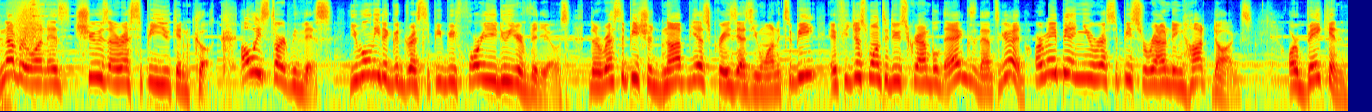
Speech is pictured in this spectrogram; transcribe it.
Number one is choose a recipe you can cook. Always start with this. You will need a good recipe before you do your videos. The recipe should not be as crazy as you want it to be. If you just want to do scrambled eggs, that's good. Or maybe a new recipe surrounding hot dogs, or bacon,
